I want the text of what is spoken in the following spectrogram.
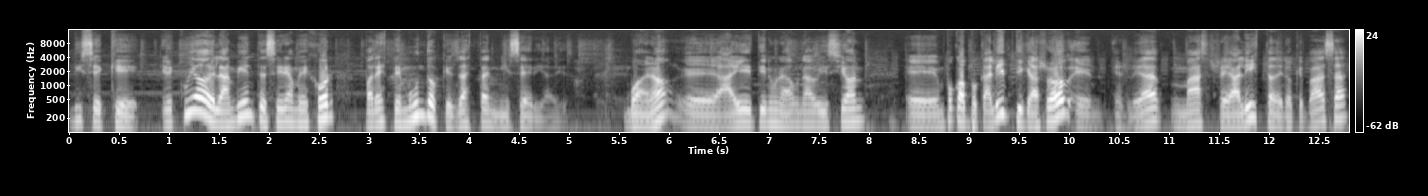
dice que el cuidado del ambiente sería mejor para este mundo que ya está en miseria. Dice. Bueno, eh, ahí tiene una, una visión eh, un poco apocalíptica, Rob, en, realidad más realista de lo que pasa.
